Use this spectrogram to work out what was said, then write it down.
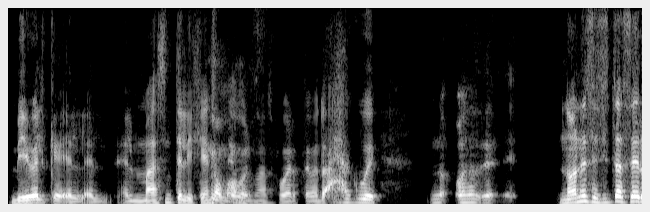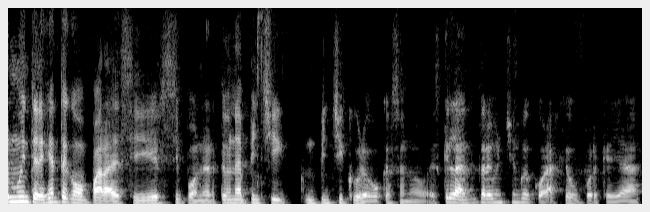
vive el que el, el, más inteligente o el más fuerte. Güey. Ah, güey. No, o sea, eh, eh, no necesitas ser muy inteligente como para decidir si ponerte una pinche, un pinche cubrebocas o no. Es que la gente trae un chingo de coraje, porque ya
